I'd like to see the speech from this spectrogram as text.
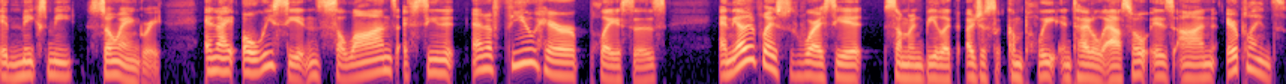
It makes me so angry. And I always see it in salons. I've seen it in a few hair places. And the other places where I see it, someone be like a, just a complete entitled asshole, is on airplanes.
